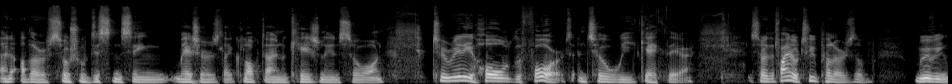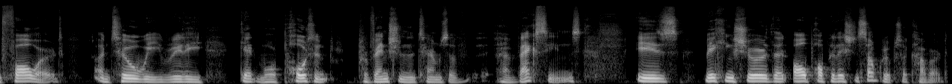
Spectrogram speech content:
and other social distancing measures like lockdown occasionally and so on to really hold the fort until we get there. So, the final two pillars of moving forward until we really get more potent prevention in terms of uh, vaccines is making sure that all population subgroups are covered.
